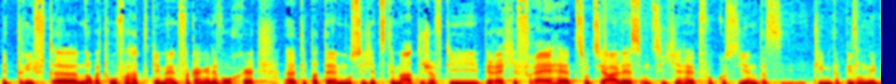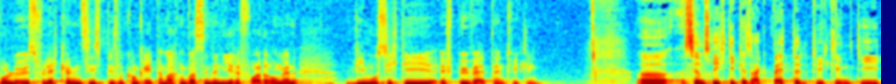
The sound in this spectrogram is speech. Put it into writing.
betrifft. Norbert Hofer hat gemeint vergangene Woche, die Partei muss sich jetzt thematisch auf die Bereiche Freiheit, Soziales und Sicherheit fokussieren. Das klingt ein bisschen nebulös. Vielleicht können Sie es ein bisschen konkreter machen. Was sind denn Ihre Forderungen? Wie muss sich die FPÖ weiterentwickeln? Sie haben es richtig gesagt, weiterentwickeln. Die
